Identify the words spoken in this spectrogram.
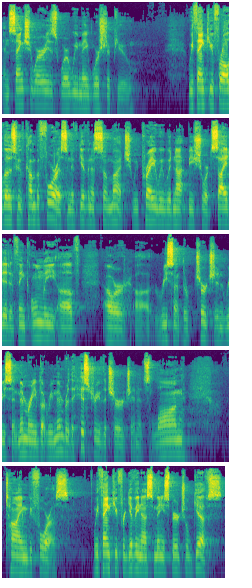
and sanctuaries where we may worship you we thank you for all those who've come before us and have given us so much. We pray we would not be short sighted and think only of our uh, recent, the church in recent memory, but remember the history of the church and its long time before us. We thank you for giving us many spiritual gifts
